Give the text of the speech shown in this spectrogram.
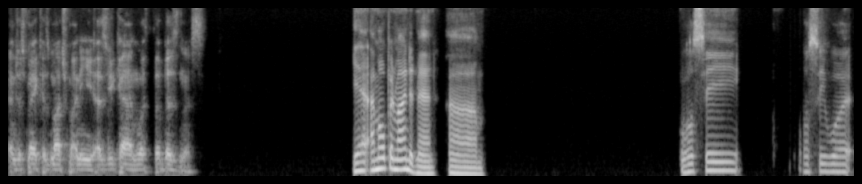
and just make as much money as you can with the business? Yeah, I'm open minded, man. Um, we'll see. We'll see what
